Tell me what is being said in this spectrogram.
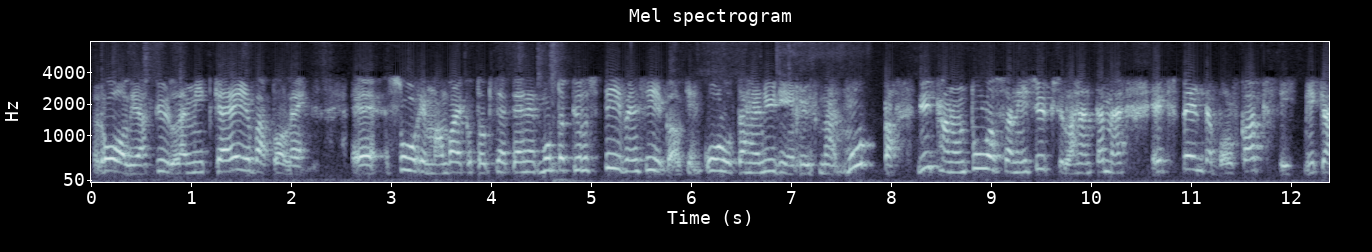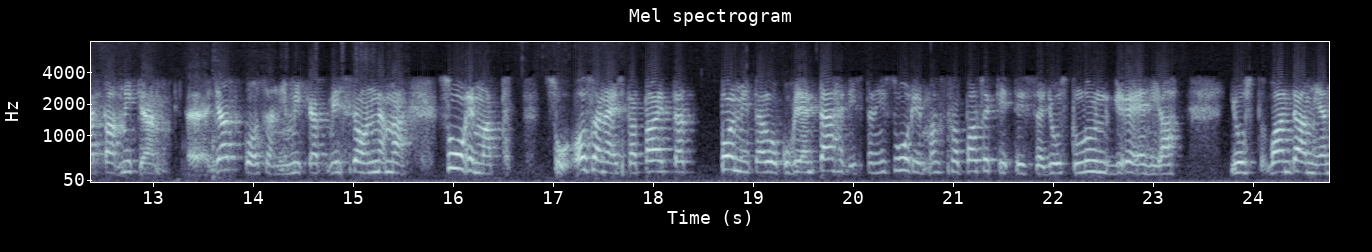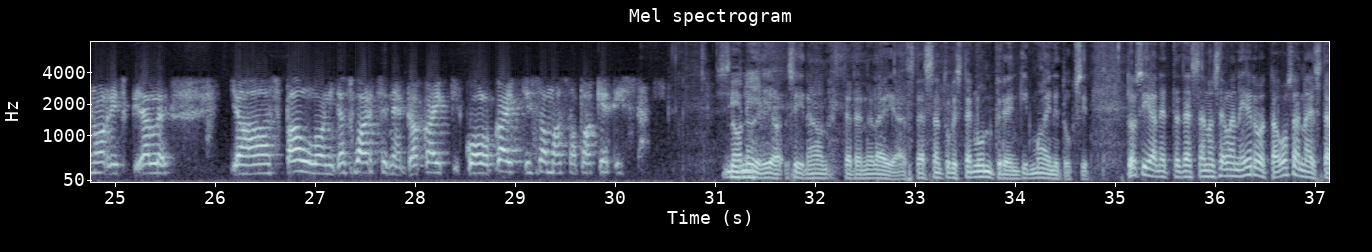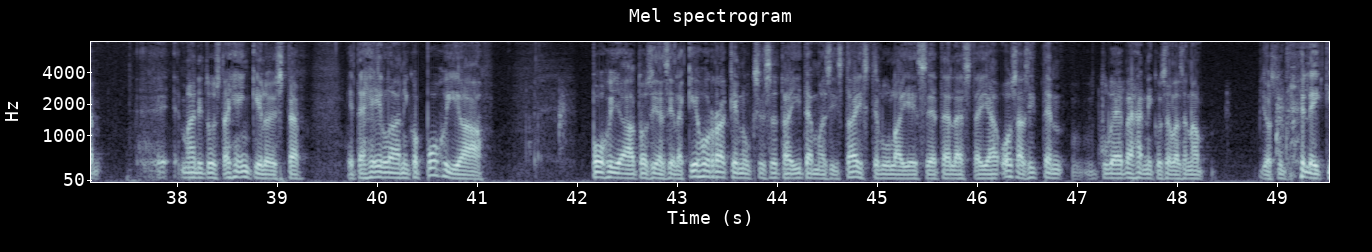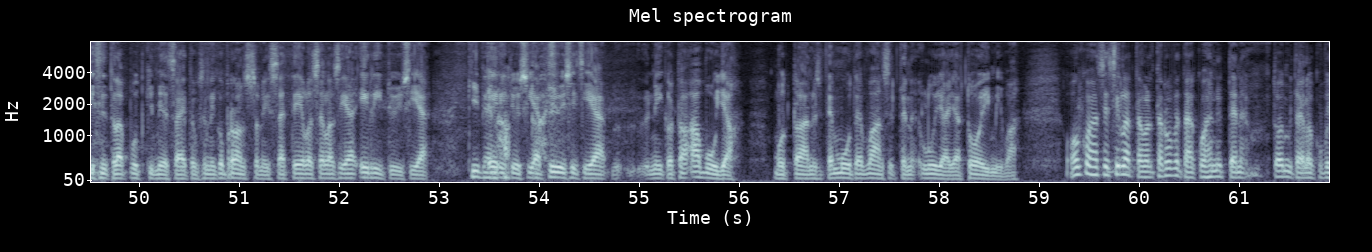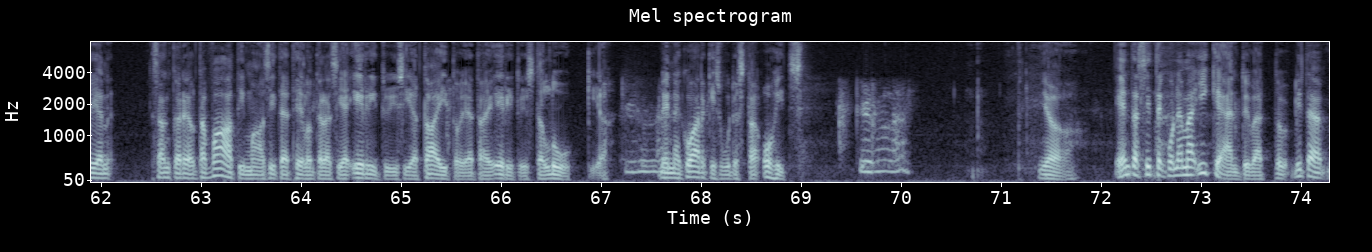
miinusroolia kyllä, mitkä eivät ole e, suurimman vaikutuksen tehneet, mutta kyllä Steven Seagalkin kuuluu tähän ydinryhmään. Mutta nythän on tulossa niin syksyllähän tämä Expendable 2, mikä, mikä e, jatkoosa, niin mikä, missä on nämä suurimmat su, osa näistä taita, toimintaelokuvien tähdistä, niin suurimmassa pasekitissa just Lundgren ja just Van Damme ja Norris ja ja Stallon ja Schwarzenegger kaikki, kol, kaikki samassa paketissa. Siinä. No niin, jo, siinä on tällainen läjäys. Tässä tuli sitten Lundgrenkin mainituksi. Tosiaan, että tässä on sellainen ero, että osa näistä eh, mainituista henkilöistä, että heillä on niin pohjaa pohjaa tosiaan siellä kehonrakennuksessa tai itämaisissa taistelulajeissa ja tällaista, ja osa sitten tulee vähän niin kuin sellaisena jos nyt leikkisin tällä putkimiesajatuksen niin kuin Bronsonissa, että ei ole sellaisia erityisiä, erityisiä fyysisiä niin kuin, avuja, mutta on sitten muuten vaan sitten luja ja toimiva. Onkohan se sillä tavalla, että ruvetaankohan nyt toimintaelokuvien sankareilta vaatimaan sitä, että heillä on tällaisia erityisiä taitoja tai erityistä luukkia? Kyllä. Mennäänkö arkisuudesta ohitse? Kyllä. Joo. Entä sitten kun nämä ikääntyvät, mitä,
